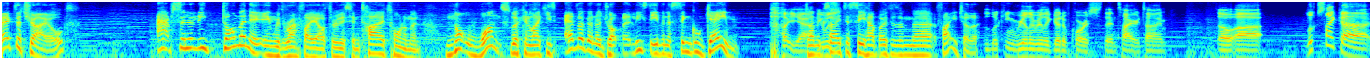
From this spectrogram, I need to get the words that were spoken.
Spectre Child absolutely dominating with Raphael through this entire tournament. Not once looking like he's ever going to drop at least even a single game. Oh yeah, So I'm excited to see how both of them uh, fight each other. looking really really good, of course, the entire time. So uh, looks like uh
